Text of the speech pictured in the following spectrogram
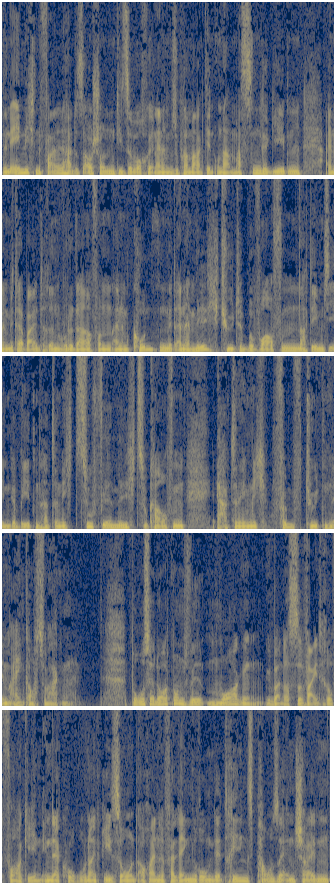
Einen ähnlichen Fall hat es auch schon diese Woche in einem Supermarkt in Unamassen gegeben. Eine Mitarbeiterin wurde da von einem Kunden mit einer Milchtüte beworfen, nachdem sie ihn gebeten hatte, nicht zu viel Milch zu kaufen. Er hatte nämlich fünf Tüten im Einkaufswagen. Borussia Dortmund will morgen über das weitere Vorgehen in der Corona-Krise und auch eine Verlängerung der Trainingspause entscheiden.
